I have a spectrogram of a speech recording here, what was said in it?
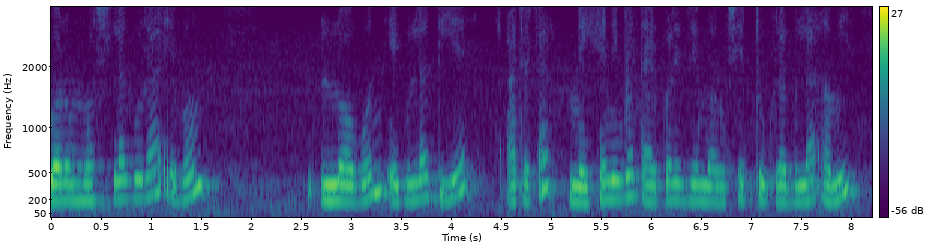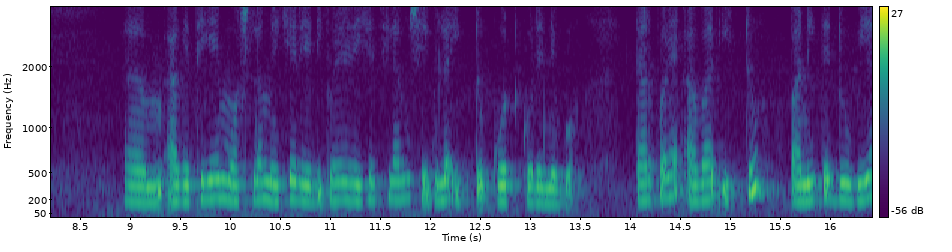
গরম মশলা গুঁড়া এবং লবণ এগুলা দিয়ে আটাটা মেখে নিব। তারপরে যে মাংসের টুকরাগুলা আমি আগে থেকে মশলা মেখে রেডি করে রেখেছিলাম, সেগুলো একটু কোট করে নেব। তারপরে আবার একটু পানিতে ডুবিয়ে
